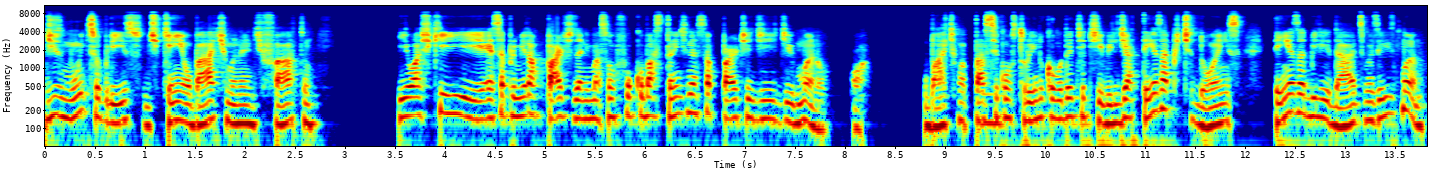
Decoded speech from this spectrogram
diz muito sobre isso, de quem é o Batman, né, de fato. E eu acho que essa primeira parte da animação focou bastante nessa parte de, de mano, o Batman tá se construindo como detetive. Ele já tem as aptidões, tem as habilidades, mas ele, mano,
